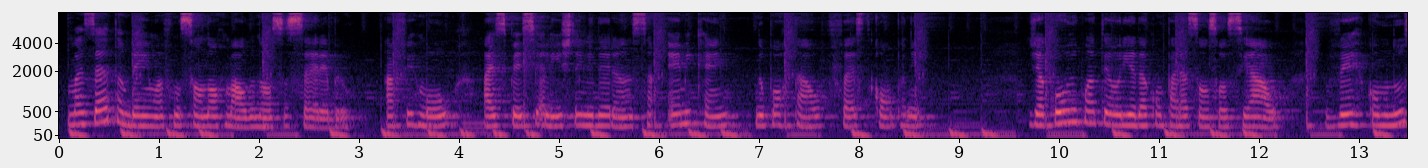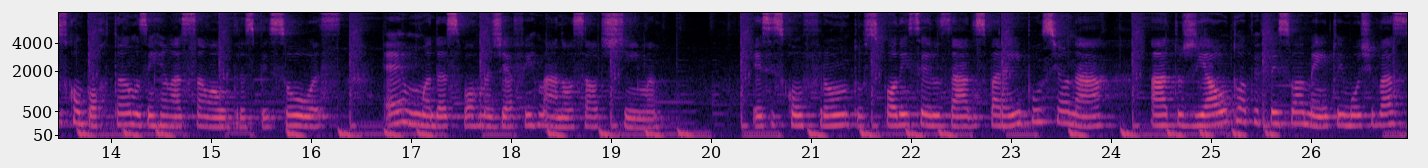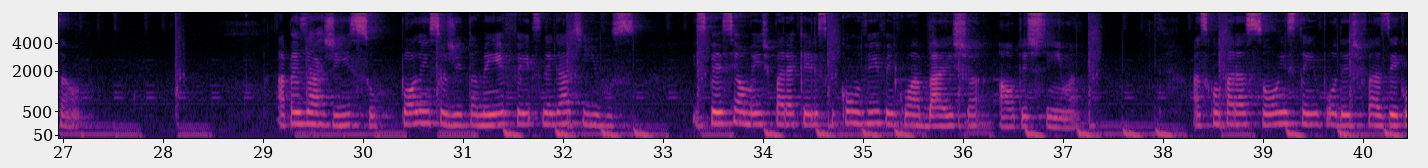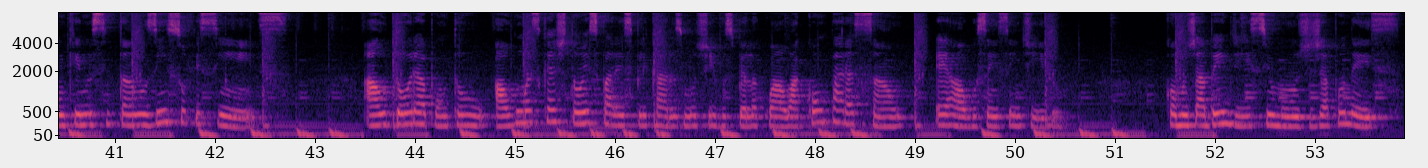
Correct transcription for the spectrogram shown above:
mas é também uma função normal do nosso cérebro, afirmou a especialista em liderança Amy Kane no portal Fast Company. De acordo com a teoria da comparação social, ver como nos comportamos em relação a outras pessoas é uma das formas de afirmar nossa autoestima. Esses confrontos podem ser usados para impulsionar atos de autoaperfeiçoamento e motivação. Apesar disso, podem surgir também efeitos negativos, especialmente para aqueles que convivem com a baixa autoestima. As comparações têm o poder de fazer com que nos sintamos insuficientes. A autora apontou algumas questões para explicar os motivos pela qual a comparação é algo sem sentido. Como já bem disse o monge japonês,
